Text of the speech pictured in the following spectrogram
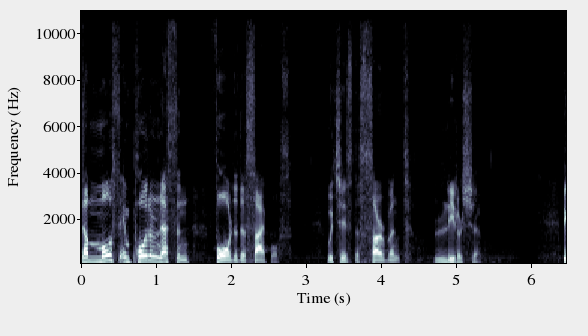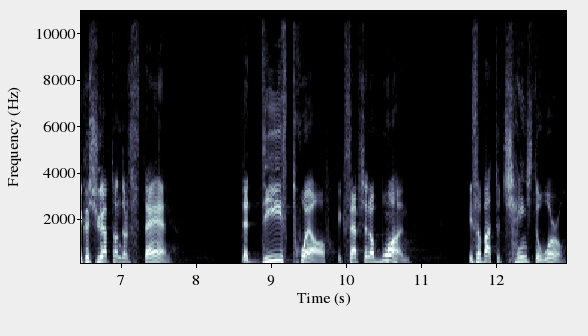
the most important lesson for the disciples, which is the servant leadership. Because you have to understand that these 12, exception of one, is about to change the world.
